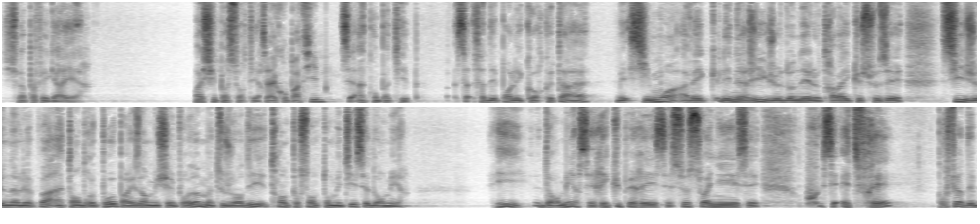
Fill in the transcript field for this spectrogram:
je serais pas fait carrière. Moi, je sais pas sortir. C'est incompatible? C'est incompatible. Ça, ça dépend les corps que tu as. Hein. Mais si moi, avec l'énergie que je donnais, le travail que je faisais, si je n'avais pas un temps de repos, par exemple, Michel Proudhon m'a toujours dit 30% de ton métier, c'est dormir. Et dormir, c'est récupérer, c'est se soigner, c'est être frais pour faire des bonnes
